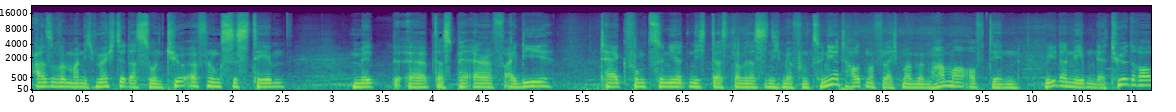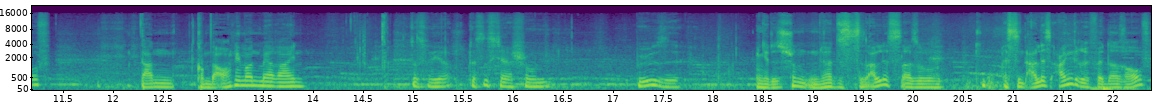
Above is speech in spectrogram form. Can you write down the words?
Also wenn man nicht möchte, dass so ein Türöffnungssystem mit äh, das per RFID Tag funktioniert, nicht, dass, dass es nicht mehr funktioniert, haut man vielleicht mal mit dem Hammer auf den Reader neben der Tür drauf. Dann kommt da auch niemand mehr rein. Das wäre, das ist ja schon böse. Ja, das ist schon, ja, das ist alles, also es sind alles Angriffe darauf.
